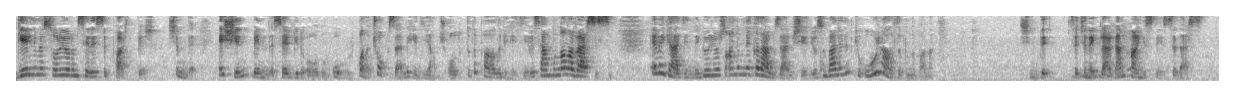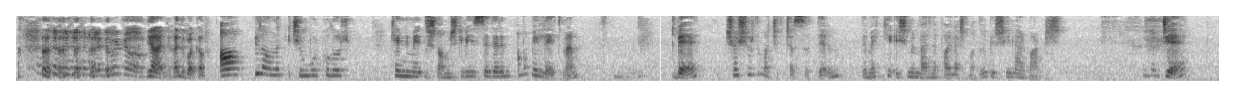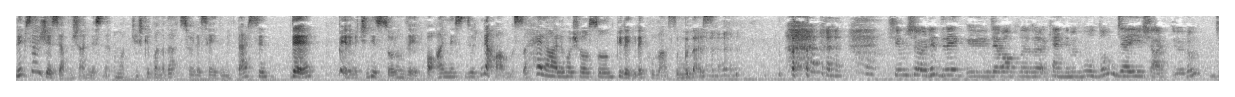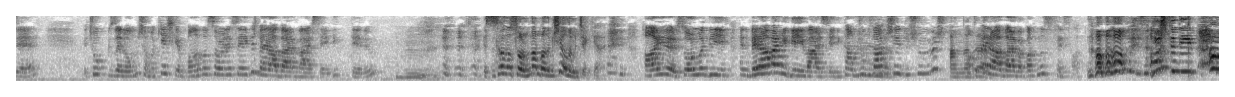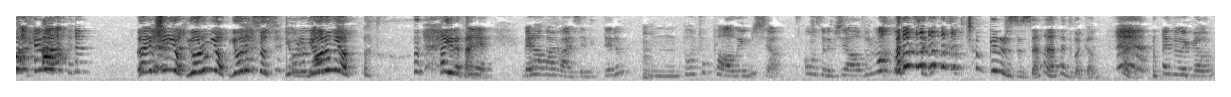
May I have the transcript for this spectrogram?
Gelinime soruyorum serisi part 1. Şimdi eşin benim de sevgili oğlum Uğur bana çok güzel bir hediye almış. Oldukça da pahalı bir hediye ve sen bundan habersizsin. Eve geldiğinde görüyorsun anne bu ne kadar güzel bir şey diyorsun. Ben dedim ki Uğur aldı bunu bana. Şimdi seçeneklerden hangisini hissedersin? Hadi bakalım. Yani hadi bakalım. A. Bir anlık içim burkulur. Kendimi dışlanmış gibi hissederim ama belli etmem. B. Şaşırdım açıkçası derim. Demek ki eşimin benimle paylaşmadığı bir şeyler varmış. C. Ne güzel jest yapmış annesine ama keşke bana da söyleseydi mi dersin. D. Benim için hiç sorun değil. O annesidir. Ne almışsa helali hoş olsun. Güle güle kullansın bu dersin. Şimdi şöyle direkt e, cevapları kendimi buldum. C'yi işaretliyorum. C. E, Çok güzel olmuş ama keşke bana da söyleseydi beraber verseydik derim. Hmm. E, sana sorundan bana bir şey alamayacak yani. Hayır sorma değil. Hani beraber hediyeyi verseydik. Tamam çok güzel bir şey düşünmüş ama Anladım. beraber ver. Bak nasıl fesat. Hiç de değil. Aa, aa. Öyle bir şey yok. Yorum yok. Yorumsuz. Yorum yok. Yorum yok. Hayır efendim. C. Beraber verseydik derim. Hı. Hmm, çok pahalıymış ya. 10 sene bir şey aldırma. Çok görürsün sen. Ha, hadi bakalım. Hadi bakalım.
